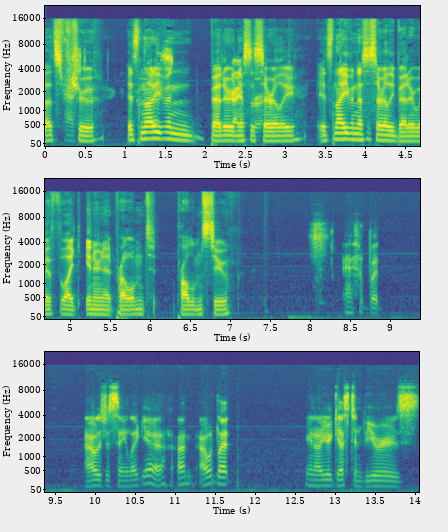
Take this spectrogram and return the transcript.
that's Hashtag true. It's not even better necessarily. It's not even necessarily better with like internet problem t- problems too. Eh, but I was just saying, like, yeah, I, I would let you know your guest and viewers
